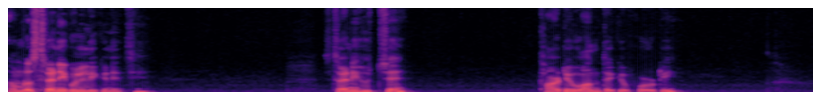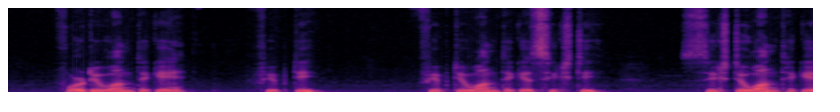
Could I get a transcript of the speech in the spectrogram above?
আমরা শ্রেণীগুলি লিখে নিচ্ছি। শ্রেণি হচ্ছে থার্টি ওয়ান থেকে ফোরটি ফোরটি ওয়ান থেকে ফিফটি ফিফটি ওয়ান থেকে সিক্সটি সিক্সটি ওয়ান থেকে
